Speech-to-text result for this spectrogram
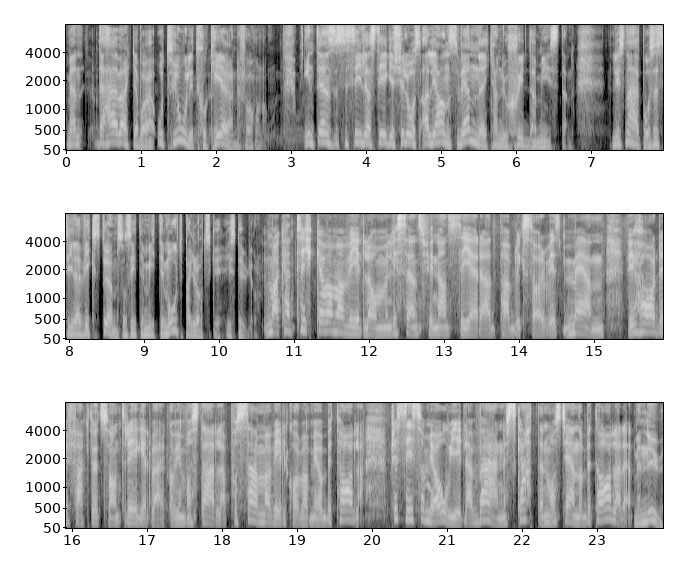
Men det här verkar vara otroligt chockerande för honom. Inte ens Cecilia Steger alliansvänner kan nu skydda ministern. Lyssna här på Cecilia Wikström som sitter mitt emot Pagrotsky i studion. Man kan tycka vad man vill om licensfinansierad public service, men vi har de facto ett sådant regelverk och vi måste alla på samma villkor vara med och betala. Precis som jag ogillar värnskatten måste jag ändå betala den. Men nu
